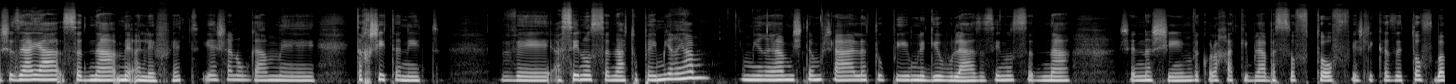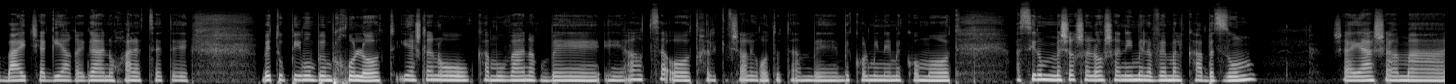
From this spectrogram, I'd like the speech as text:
שזה היה סדנה מאלפת. יש לנו גם uh, תכשיטנית, ועשינו סדנת תופי מרים. מרים השתמשה על התופים לגאולה, אז עשינו סדנה של נשים, וכל אחת קיבלה בסוף תוף. יש לי כזה תוף בבית שיגיע רגע, נוכל לצאת uh, בתופים ובמחולות. יש לנו כמובן הרבה uh, הרצאות, חלק אפשר לראות אותם ב- בכל מיני מקומות. עשינו במשך שלוש שנים מלווה מלכה בזום. שהיה שם אה,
